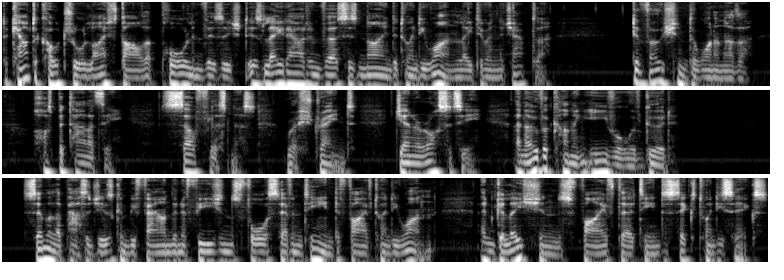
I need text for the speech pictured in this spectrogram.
The countercultural lifestyle that Paul envisaged is laid out in verses 9 to 21 later in the chapter. Devotion to one another, hospitality, selflessness, restraint, generosity, and overcoming evil with good. Similar passages can be found in Ephesians 4:17 to 5:21 and Galatians 5:13 to 6:26.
